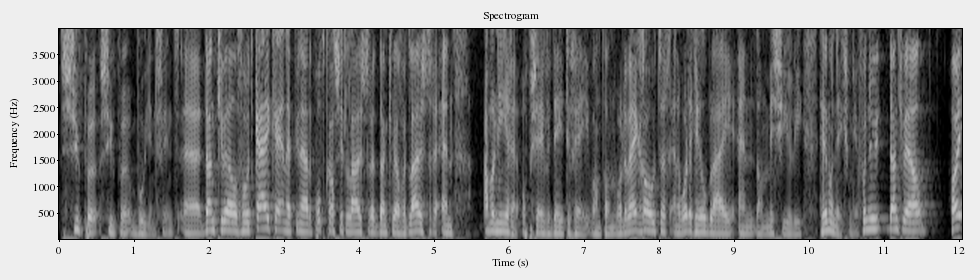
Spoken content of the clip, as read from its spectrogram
super, super boeiend vind. Eh dankjewel voor het kijken en heb je naar de podcast zitten luisteren, dankjewel voor het luisteren en abonneren op 7D TV, want dan worden wij groter en dan word ik heel blij en dan missen jullie helemaal niks meer. Voor nu, dankjewel. Hoi!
